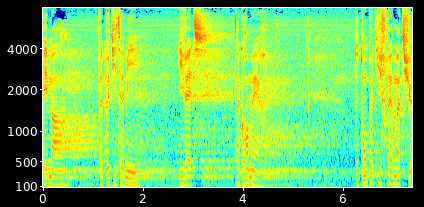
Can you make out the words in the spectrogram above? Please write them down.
Emma, ta petite amie, Yvette, ta grand-mère, de ton petit frère Mathieu,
